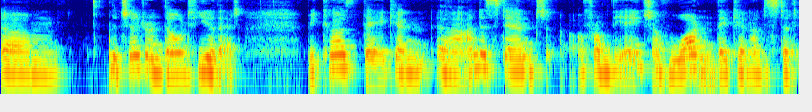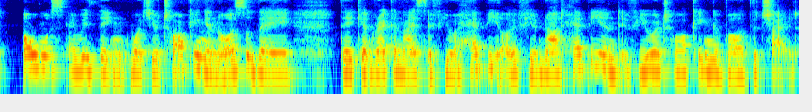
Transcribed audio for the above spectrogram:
um, the children don't hear that because they can uh, understand from the age of one they can understand almost everything what you're talking and also they they can recognize if you're happy or if you're not happy and if you are talking about the child.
